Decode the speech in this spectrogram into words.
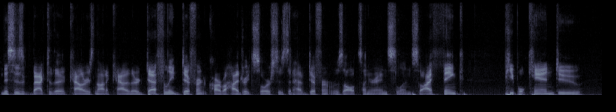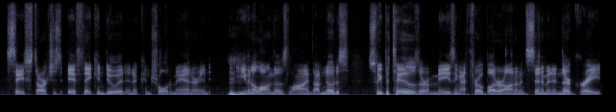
this is back to the calories not a calorie. There are definitely different carbohydrate sources that have different results on your insulin. So I think people can do safe starches if they can do it in a controlled manner. And mm-hmm. even along those lines, I've noticed sweet potatoes are amazing. I throw butter on them and cinnamon, and they're great.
